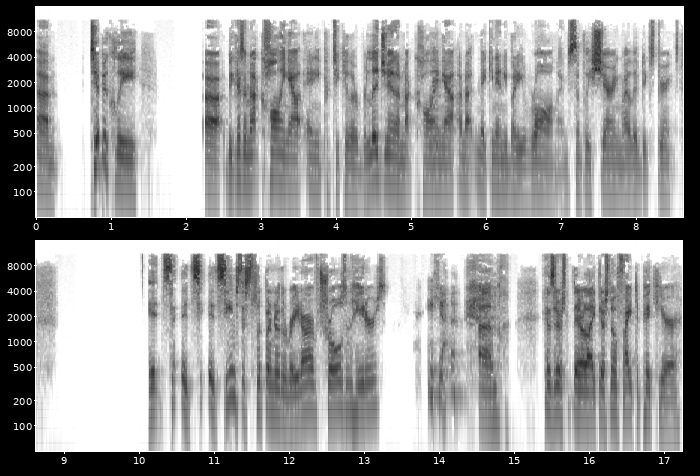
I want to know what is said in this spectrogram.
Um, typically, uh, because I'm not calling out any particular religion, I'm not calling out, I'm not making anybody wrong. I'm simply sharing my lived experience. It's it's it seems to slip under the radar of trolls and haters, yeah um, because there's they're like there's no fight to pick here.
